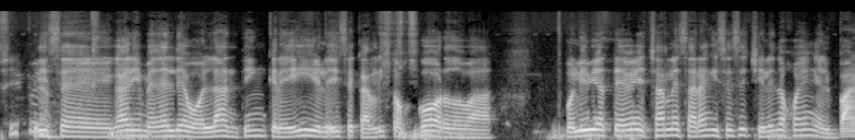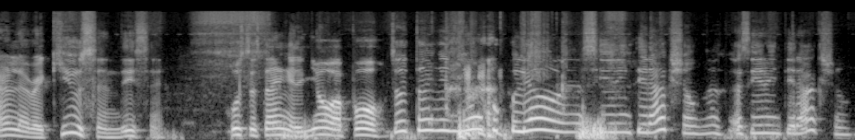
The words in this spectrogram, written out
Sí, pero- Dice Gary Medel de volante, increíble, dice Carlitos Córdoba. Bolivia TV, Charles Aranguis, ese chileno juega en el Bayern Leverkusen, dice. Justo está en el ñoba, po. Yo estoy en el ñoba, po, culiao, Así era Interaction, así era Interaction.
